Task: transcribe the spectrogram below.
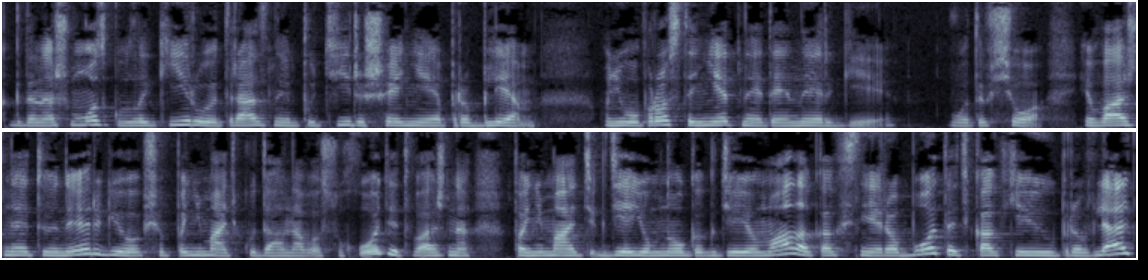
когда наш мозг блокирует разные пути решения проблем у него просто нет на это энергии. Вот и все. И важно эту энергию вообще понимать, куда она вас уходит, важно понимать, где ее много, где ее мало, как с ней работать, как ею управлять,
